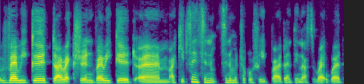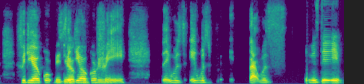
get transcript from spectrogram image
very good direction very good um i keep saying cin- cinematography but i don't think that's the right word video Videography. videography it was it was that was It was deep.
